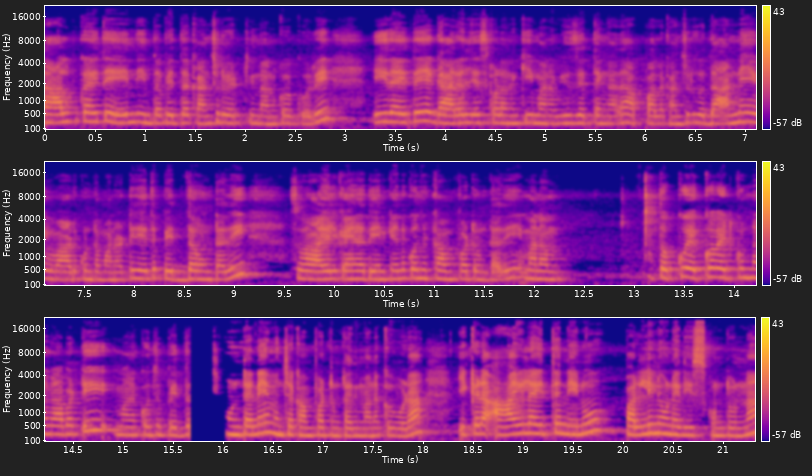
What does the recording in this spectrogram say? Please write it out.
తాలిపుకి అయితే ఏంది ఇంత పెద్ద కంచుడు పెట్టింది అనుకోకూరి ఇదైతే గారెలు చేసుకోవడానికి మనం యూజ్ చేస్తాం కదా అప్పాల కంచుడు. దాన్నే వాడుకుంటాం అన్నట్టు. ఇదైతే పెద్ద ఉంటుంది. సో ఆయిల్కైనా దేనికైనా కొంచెం కంఫర్ట్ ఉంటుంది. మనం తక్కువ ఎక్కువ పెట్టుకుంటున్నాం కాబట్టి మనకు కొంచెం పెద్ద ఉంటేనే మంచిగా కంఫర్ట్ ఉంటుంది మనకు కూడా. ఇక్కడ ఆయిల్ అయితే నేను పల్లి నూనె తీసుకుంటున్నా.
